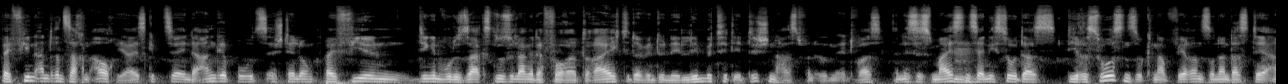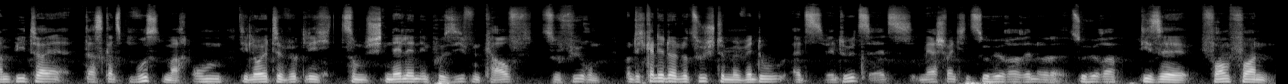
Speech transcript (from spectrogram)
bei vielen anderen Sachen auch, ja. Es gibt's ja in der Angebotserstellung bei vielen Dingen, wo du sagst, nur solange der Vorrat reicht oder wenn du eine Limited Edition hast von irgendetwas, dann ist es meistens hm. ja nicht so, dass die Ressourcen so knapp wären, sondern dass der Anbieter das ganz bewusst macht, um die Leute wirklich zum schnellen, impulsiven Kauf zu führen. Und ich kann dir da nur zustimmen, wenn du als, wenn du jetzt als Meerschweinchen-Zuhörerin oder Zuhörer diese Form von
